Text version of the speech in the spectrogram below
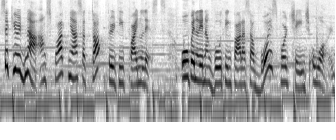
secured na ang spot niya sa top 30 finalists. Open na rin ang voting para sa Voice for Change Award.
